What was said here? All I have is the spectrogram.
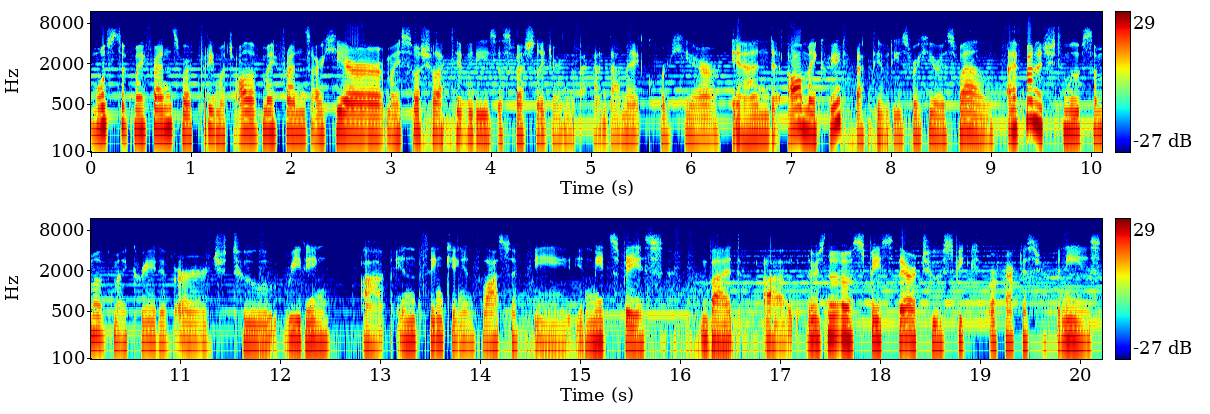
most of my friends, or pretty much all of my friends, are here. My social activities, especially during the pandemic, were here. And all my creative activities were here as well. I've managed to move some of my creative urge to reading. Uh, in thinking and philosophy in meat space, but uh, there's no space there to speak or practice Japanese,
